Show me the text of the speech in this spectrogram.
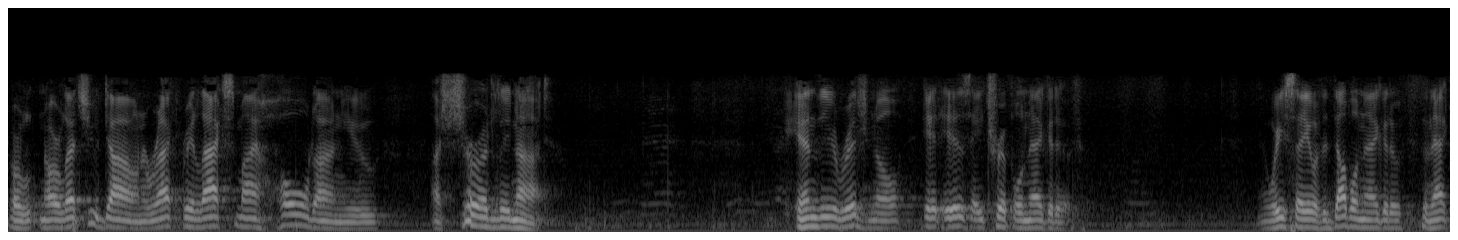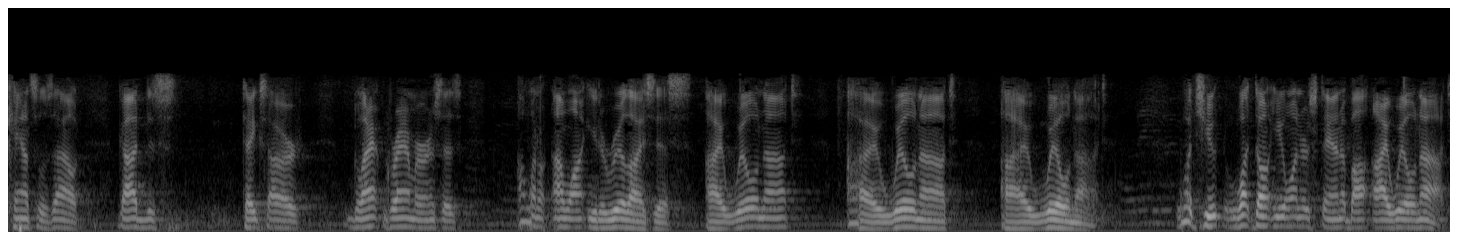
nor, nor let you down, relax my hold on you, assuredly not. In the original, it is a triple negative. And we say with a double negative, then that cancels out. God just takes our grammar and says, I want, I want you to realize this. I will not, I will not, I will not. What, you, what don't you understand about I will not?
